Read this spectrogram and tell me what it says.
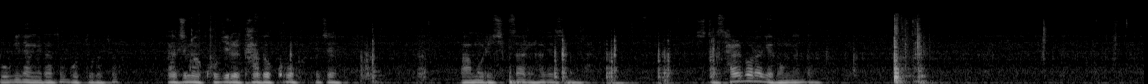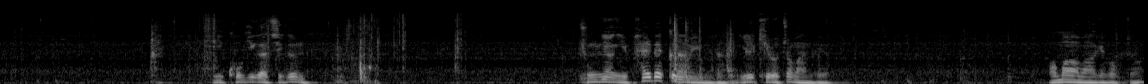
모기장이라서 못 들어오죠. 마지막 고기를 다 넣고 이제 마무리 식사를 하겠습니다. 진짜 살벌하게 먹는다. 이 고기가 지금 중량이 800g입니다. 1kg 좀 안 돼요. 어마어마하게 먹죠.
